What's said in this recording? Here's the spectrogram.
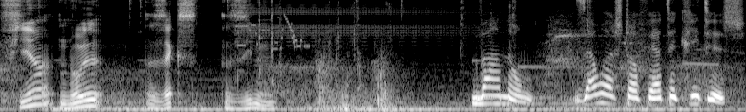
4067. Warnung. Sauerstoffwerte kritisch.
